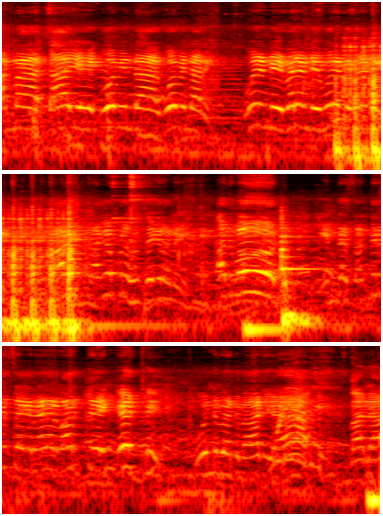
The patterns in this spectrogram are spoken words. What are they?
அம்மா தாயே கோவிந்தா கோவிந்தானே உருண்டை விரண்டை உருண்டை விரண்டை ஆலயத்தில் அகப்பிரசம் செய்கிறனே அதுபோல் இந்த சந்திரசேகர் வார்த்தையை கேட்டு ஒன்று வேண்டும் ஆடியா வரா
